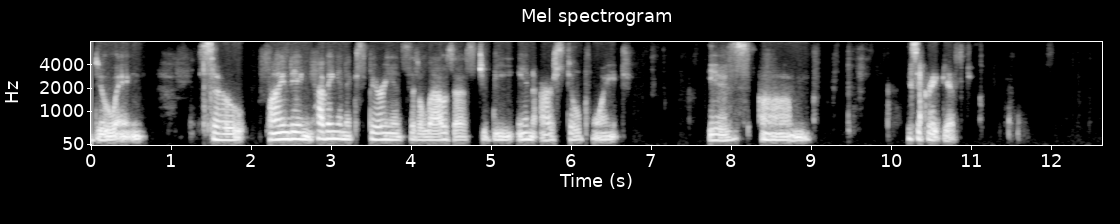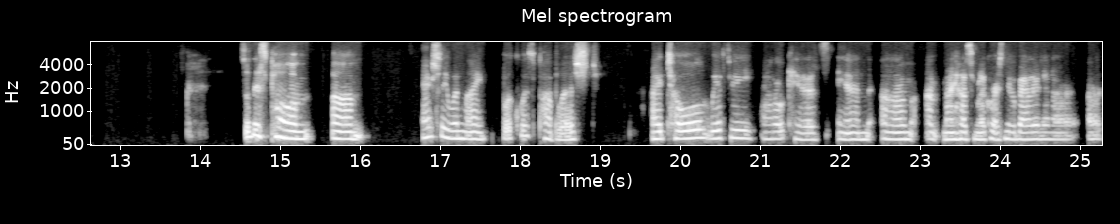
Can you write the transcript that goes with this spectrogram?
doing. So finding, having an experience that allows us to be in our still point is, um, is a great gift. So this poem, um, actually when my book was published, I told, we have three adult kids and um, um, my husband of course knew about it and our, our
